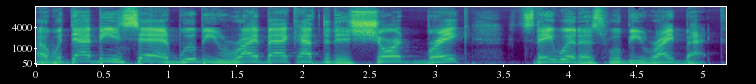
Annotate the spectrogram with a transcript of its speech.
Uh, with that being said, we'll be right back after this short break. Stay with us. We'll be right back.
